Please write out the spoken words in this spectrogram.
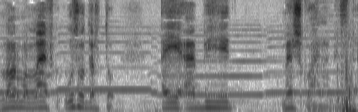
normal lifeka ugu soo darto ayay aabbaheed meesha ku xanaanaystaa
